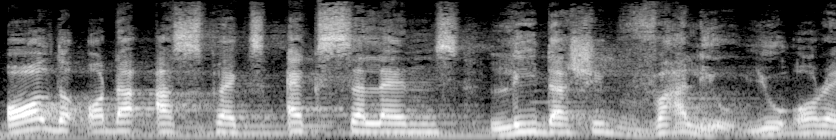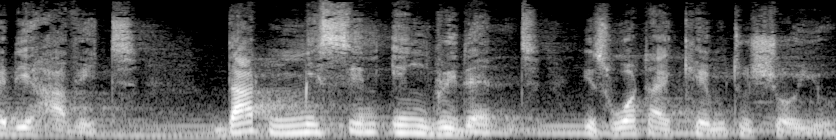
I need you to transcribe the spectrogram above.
All the other aspects, excellence, leadership, value, you already have it. That missing ingredient is what I came to show you.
